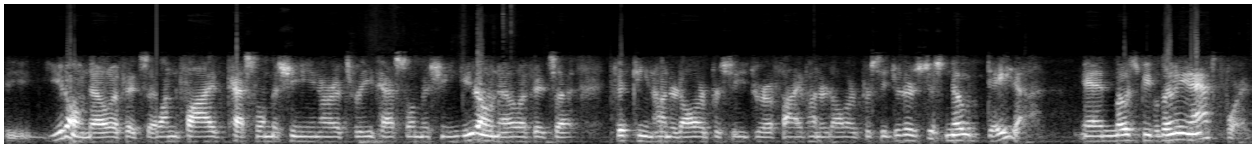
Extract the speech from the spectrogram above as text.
you don't know if it's a 1.5 Tesla machine or a 3 Tesla machine. You don't know if it's a $1,500 procedure or a $500 procedure. There's just no data and most people don't even ask for it.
